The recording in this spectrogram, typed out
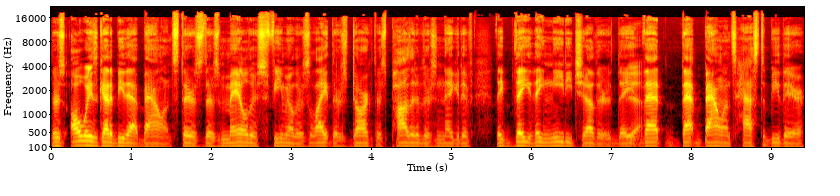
There's always got to be that balance. There's there's male, there's female, there's light, there's dark, there's positive, there's negative. They they they need each other. They Yeah. that that balance has to be there,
